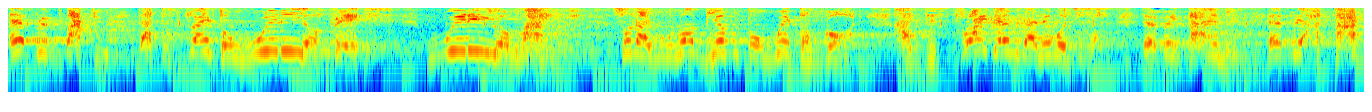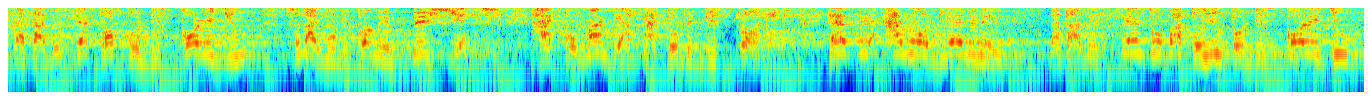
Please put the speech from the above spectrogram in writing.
Every battle that is trying to weary your faith, weary your mind, so that you will not be able to wait on God. I destroy them in the name of Jesus. Every time, every attack that has been set up to discourage you, so that you become impatient, I command the attack to be destroyed. Every arrow of the enemy that have been sent over to you to discourage you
